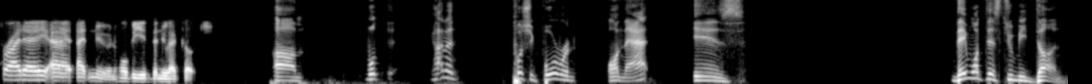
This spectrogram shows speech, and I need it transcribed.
Friday at, at noon he'll be the new head coach. Um, well, kind of pushing forward on that is they want this to be done,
